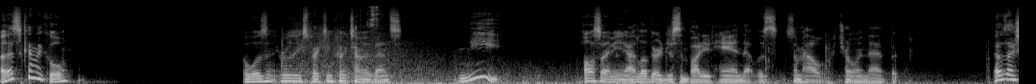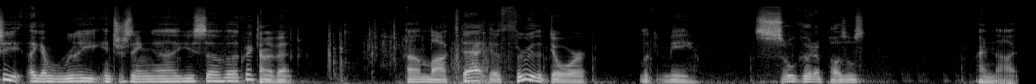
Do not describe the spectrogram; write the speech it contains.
Oh, that's kind of cool. I wasn't really expecting QuickTime events. Neat. Also, I mean, I loved our disembodied hand that was somehow controlling that, but that was actually like a really interesting uh, use of a QuickTime event. Unlock that, go through the door. Look at me. So good at puzzles. I'm not.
